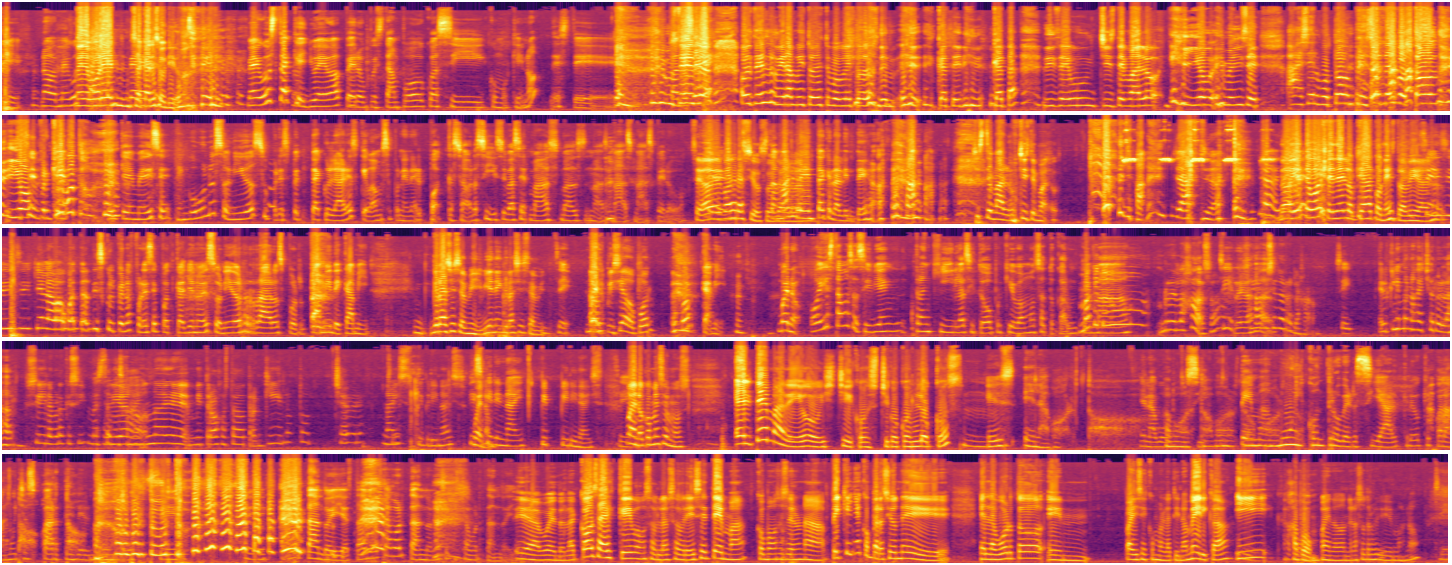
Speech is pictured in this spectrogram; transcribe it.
Sí, no, me gusta. Me demoré en sacar el sonido. me gusta que llueva, pero pues tampoco así como que no. Este. ustedes, ustedes hubieran visto este momento donde eh, Cata dice un chiste malo y yo y me dice, haz el botón, presiona el botón. Y yo, porque, ¿qué botón? Porque me dice, tengo unos sonidos súper espectaculares que vamos a poner en el podcast. Ahora sí, se va a hacer más, más, más, más, más, pero. Se va a ver más gracioso. Está más lenta que la lenteja. chiste malo. Chiste malo. ya, ya, ya, No, ya te voy a tener bloqueada con esto, amiga. Sí, sí, sí. ¿Quién la va a aguantar? Discúlpenos por ese podcast lleno de sonidos raros por Cami de Cami. Gracias a mí, vienen gracias a mí. Sí. Bueno, Auspiciado por. Por Cami. Bueno, hoy estamos así bien tranquilas y todo porque vamos a tocar un Más tema. que todo relajadas, ¿ah? Sí, relajadas. Sí, relajado. Sí, el clima nos ha hecho relajar. Sí, la verdad que sí. Me estaría, no, mi trabajo ha estado tranquilo, todo chévere, nice, pipiri nice. Bueno, nice. Pipiri nice. Bueno, comencemos. El tema de hoy, chicos, chicos locos, mm. es el aborto. El aborto, sí. un tema muy controversial, creo que para muchas partes del mundo. Aborto, sí, Está abortando ella, está, ya está abortando, no sé qué está abortando ella. Ya, bueno, la cosa es que vamos a hablar sobre ese tema, como vamos a hacer una pequeña comparación de el aborto en países como Latinoamérica y Japón. Japón, bueno, donde nosotros vivimos, ¿no? Sí.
